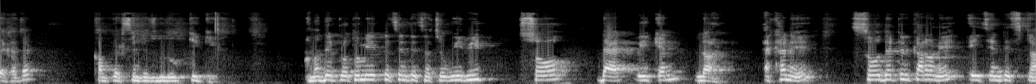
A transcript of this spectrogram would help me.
দেখা যাক কমপ্লেক্স সেন্টেন্সগুলো কী কী। আমাদের প্রথমে একটা সেন্টেন্স আছে we read so that we can learn এখানে সো দ্যাটের কারণে এই সেন্টেন্সটা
